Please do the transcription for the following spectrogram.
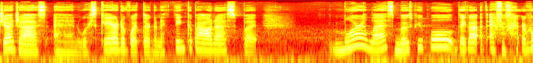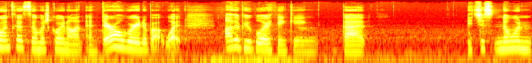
judge us and we're scared of what they're going to think about us, but more or less most people they got everyone's got so much going on and they're all worried about what other people are thinking that it's just no one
